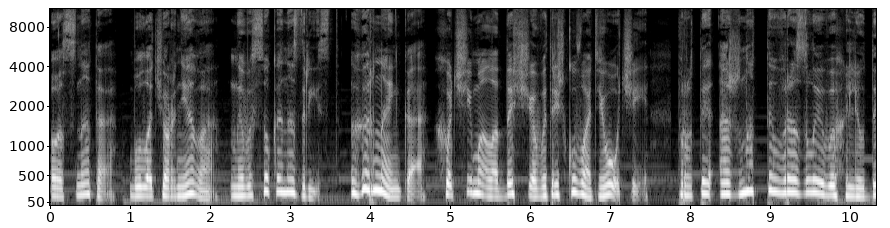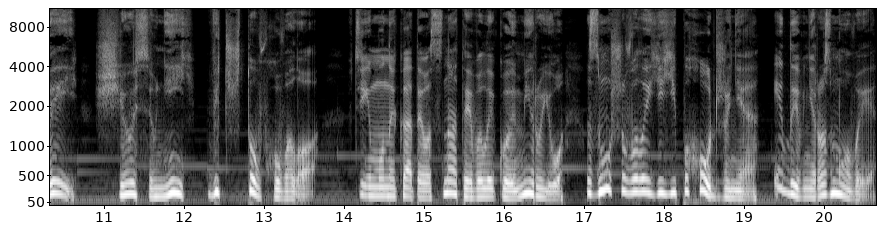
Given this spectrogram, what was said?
Осната була чорнява, невисока на зріст, гарненька, хоч і мала дещо витрішкуваті очі, проте аж надто вразливих людей щось у ній відштовхувало. Втім, уникати оснати великою мірою змушували її походження і дивні розмови.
